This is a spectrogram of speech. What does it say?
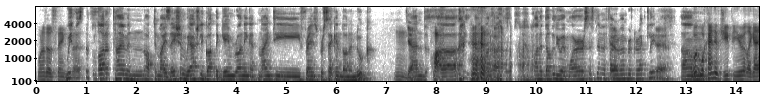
one of those things. We that- invested a lot of time in optimization. We actually got the game running at 90 frames per second on a NUC mm. Yeah. and Wow. uh, on, a, on a WMR system, if I remember correctly. Yeah. Um, what, what kind of GPU? Like I,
